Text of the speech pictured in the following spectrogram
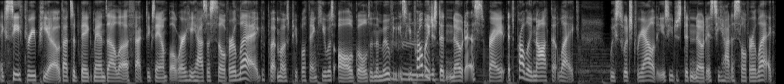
Like C3PO, that's a big Mandela effect example where he has a silver leg, but most people think he was all gold in the movies. You probably Mhm. just didn't notice, right? It's probably not that like we switched realities. You just didn't notice he had a silver leg.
